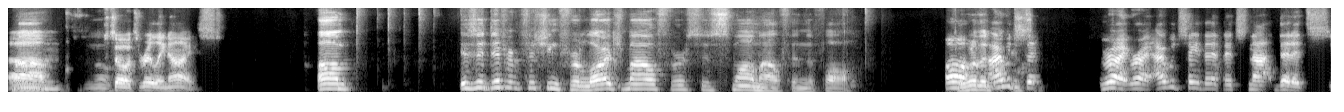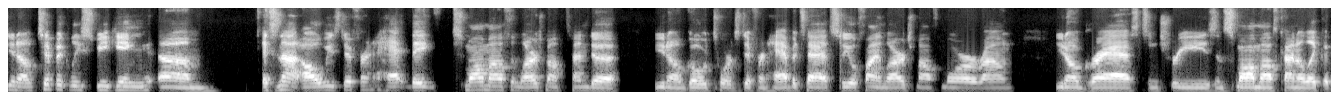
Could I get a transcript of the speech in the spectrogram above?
um, wow. so it's really nice. Um, is it different fishing for largemouth versus smallmouth in the fall? Oh, I would say, right, right. I would say that it's not that it's you know typically speaking, um, it's not always different. They smallmouth and largemouth tend to you know, go towards different habitats. So you'll find largemouth more around, you know, grass and trees and smallmouth kind of like a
